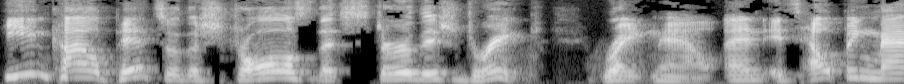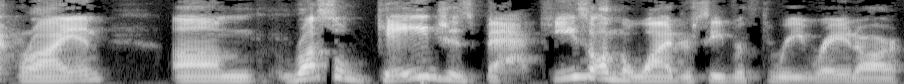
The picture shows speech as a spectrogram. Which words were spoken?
he and Kyle Pitts are the straws that stir this drink right now. And it's helping Matt Ryan. Um, Russell Gage is back. He's on the wide receiver three radar.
